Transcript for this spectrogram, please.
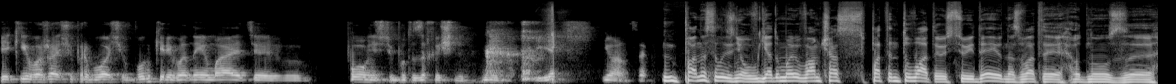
які вважають, що перебуваючи в бункері, вони мають повністю бути захищеними. Ні, є нюанси. Пане Селезньов, я думаю, вам час патентувати ось цю ідею, назвати одну з е,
